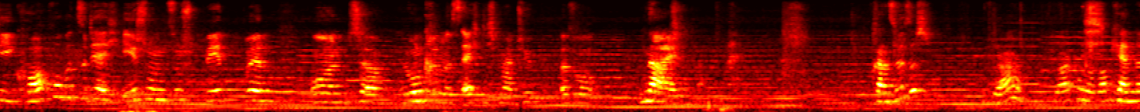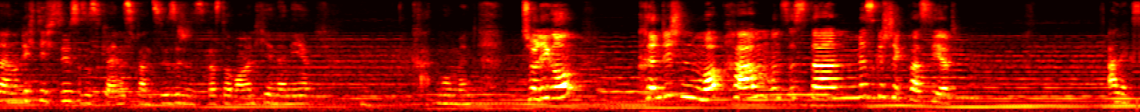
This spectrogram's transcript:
die Chorprobe, zu der ich eh schon zu spät bin. Und äh, Lohngrill ist echt nicht mein Typ. Also, nein. Französisch? ja, klar, können wir Ich kenne ein richtig süßes kleines französisches Restaurant hier in der Nähe. Gerade einen Moment. Entschuldigung, könnte ich einen Mob haben? Uns ist da ein Missgeschick passiert. Alex.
